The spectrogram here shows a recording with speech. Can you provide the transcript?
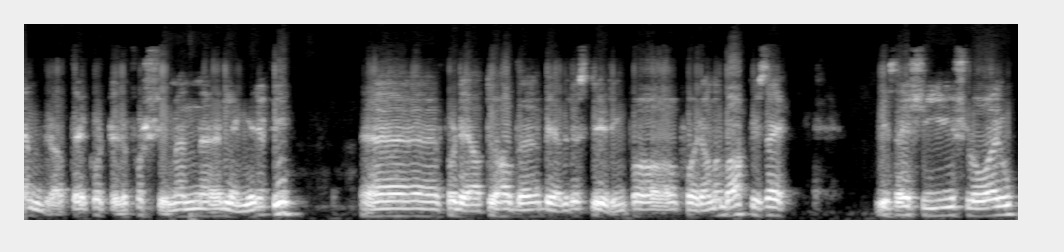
endra til kortere forside, men eh, lengre fi. Uh, for det at du hadde bedre styring på foran og bak. Hvis jeg hvis ei ski slår opp,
